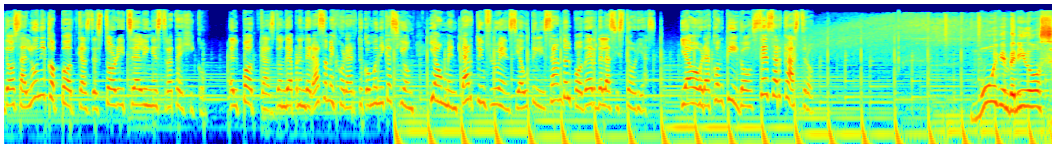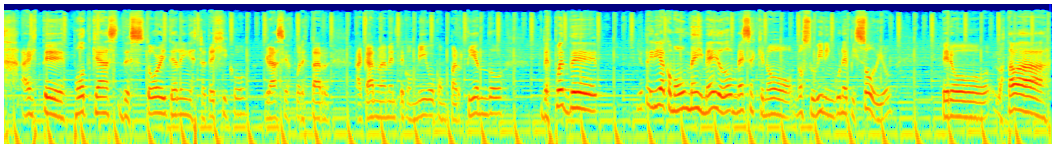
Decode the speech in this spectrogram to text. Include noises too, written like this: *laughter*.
Bienvenidos al único podcast de Storytelling Estratégico, el podcast donde aprenderás a mejorar tu comunicación y aumentar tu influencia utilizando el poder de las historias. Y ahora contigo, César Castro. Muy bienvenidos a este podcast de Storytelling Estratégico. Gracias por estar acá nuevamente conmigo compartiendo. Después de yo te diría como un mes y medio, dos meses que no, no subí ningún episodio, pero lo estaba,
